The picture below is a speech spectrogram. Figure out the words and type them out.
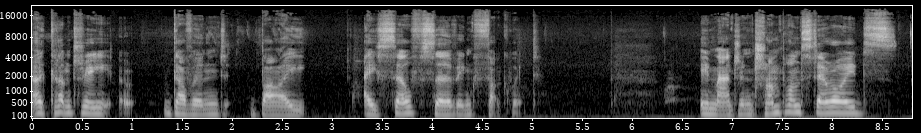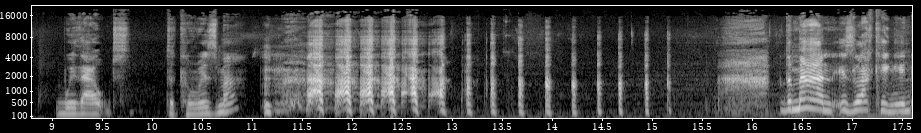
a country uh, governed by a self serving fuckwit imagine Trump on steroids without the charisma. the man is lacking in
